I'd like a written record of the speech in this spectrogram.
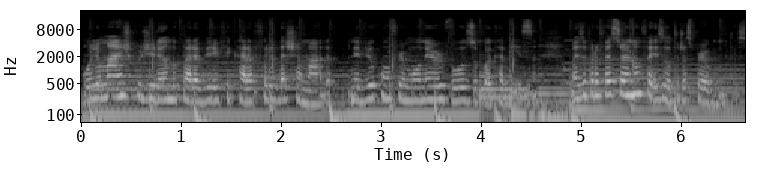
o olho mágico girando para verificar a folha da chamada. Neville confirmou nervoso com a cabeça, mas o professor não fez outras perguntas.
